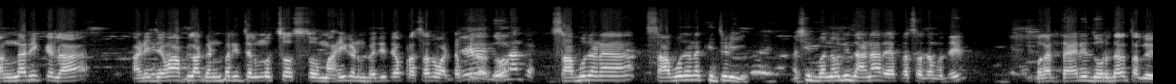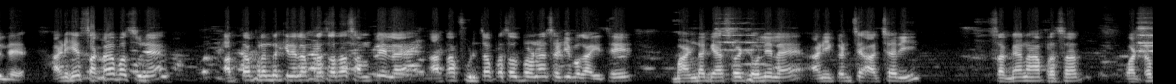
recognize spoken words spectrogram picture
अंगारिकेला आणि जेव्हा आपला गणपती जन्मोत्सव असतो माही गणपती तेव्हा प्रसाद वाटप केला जातो. साबुदाणा साबुदाणा खिचडी अशी बनवली जाणार आहे प्रसादामध्ये. बघा तयारी जोरदार चाललेली आहे. आणि हे सकाळपासून आहे. आतापर्यंत केलेला प्रसाद हा संपलेला आहे. आता पुढचा प्रसाद बनवण्यासाठी बघा इथे भांड गॅसवर ठेवलेलं आहे आणि इकडचे आचारी सगळ्यांना हा प्रसाद वाटप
